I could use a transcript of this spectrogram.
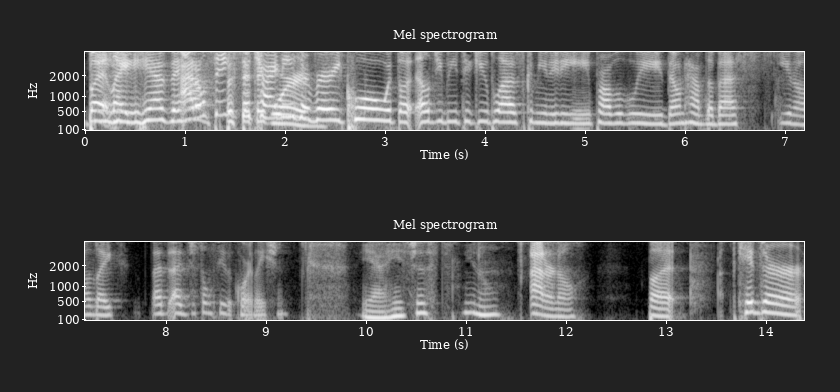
but He- like he has- I don't think the Chinese are very cool with the LGBTQ plus community. Probably don't have the best. You know, like that, I just don't see the correlation. Yeah, he's just, you know. I don't know, but kids are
